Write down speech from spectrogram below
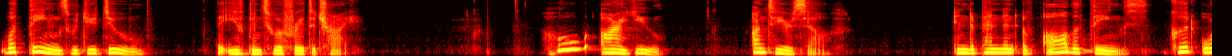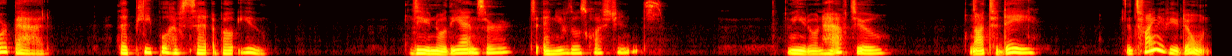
What things would you do that you've been too afraid to try? Who are you unto yourself, independent of all the things, good or bad, that people have said about you? Do you know the answer to any of those questions? I mean, you don't have to. Not today. It's fine if you don't.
